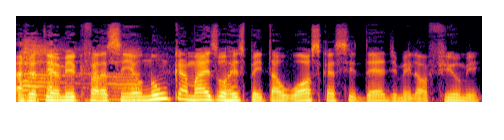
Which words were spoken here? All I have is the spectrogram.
eu já tenho amigo que fala assim: eu nunca mais vou respeitar o Oscar se der de melhor filme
